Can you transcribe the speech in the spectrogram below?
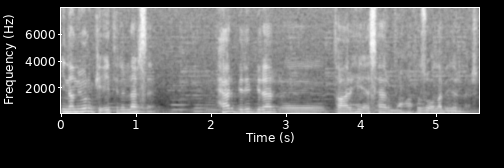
inanıyorum ki eğitilirlerse her biri birer e, tarihi eser muhafızı olabilirler.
